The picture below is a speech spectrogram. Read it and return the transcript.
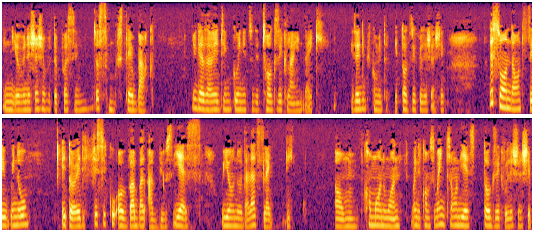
in your relationship with the person just step back. You guys are already going into the toxic line like it's already becoming a toxic relationship. This one i want to say we know it already physical or verbal abuse. Yes we all know that. That's like the um common one when it comes to when someone hears toxic relationship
